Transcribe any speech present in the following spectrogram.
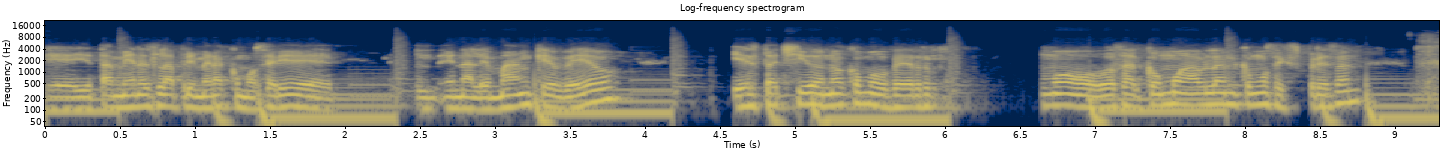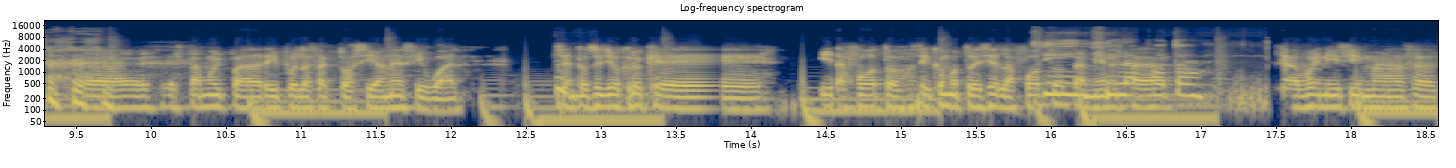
Eh, también es la primera como serie en alemán que veo y está chido, ¿no? Como ver cómo, o sea, cómo hablan, cómo se expresan está, muy padre y pues las actuaciones igual. Entonces yo creo que... Y la foto, así como tú dices, la foto también sí, está, la foto. está buenísima. O sea,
